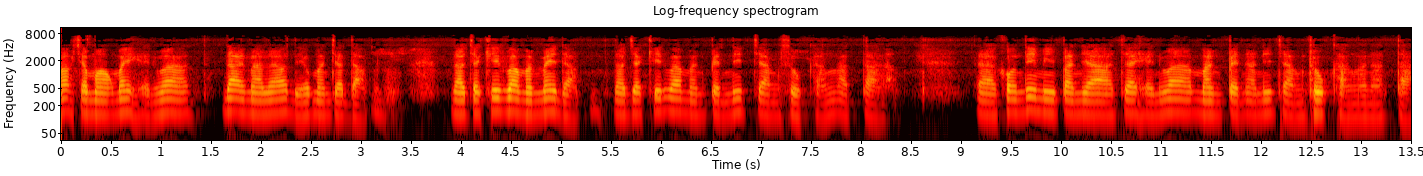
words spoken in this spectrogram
มักจะมองไม่เห็นว่าได้มาแล้ว เดี๋ยวมันจะดับ เราจะคิดว่ามันไม่ดับ เราจะคิดว่ามันเป็นนิจจังสุขขังอัตตา แต่คนที่มีปัญญาจะเห็นว่ามันเป็นอนิจจังทุกขังอนัตตา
